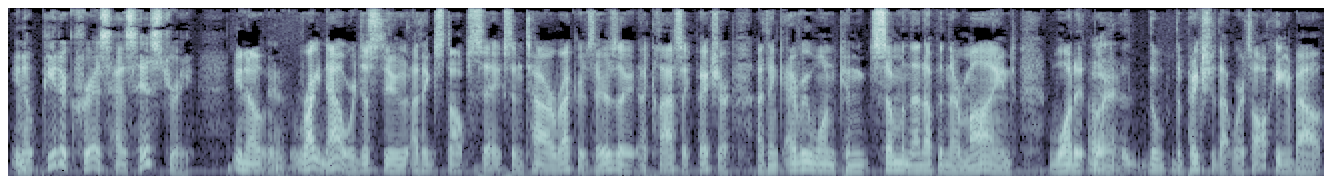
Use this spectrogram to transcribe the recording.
you hmm. know, Peter Criss has history. You know, right now we're just through, I think, Stop Six and Tower Records. There's a, a classic picture. I think everyone can summon that up in their mind. What it, Oh, yeah. the the picture that we're talking about.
